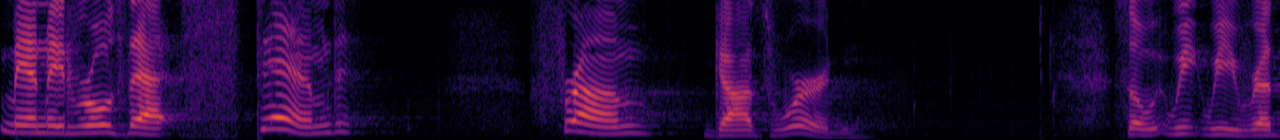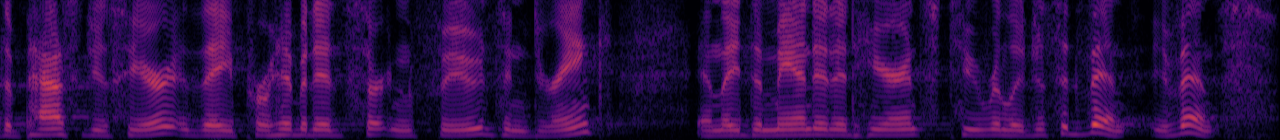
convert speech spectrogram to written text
man made rules that stemmed from God's word. So we, we read the passages here. They prohibited certain foods and drink, and they demanded adherence to religious event, events.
